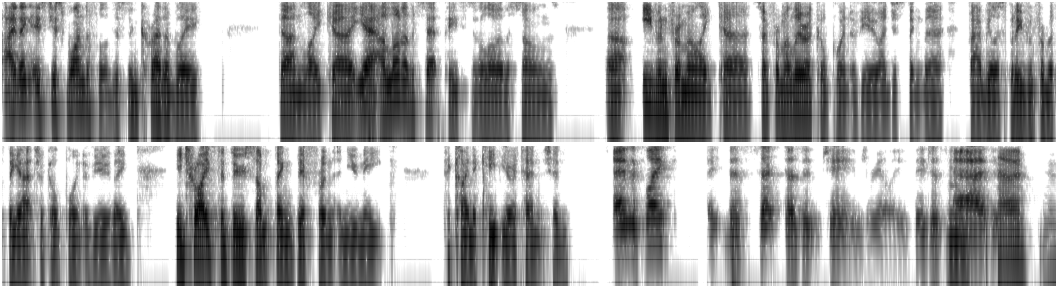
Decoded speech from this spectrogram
I think it's just wonderful, just incredibly done. Like uh yeah, a lot of the set pieces and a lot of the songs uh even from a like uh so from a lyrical point of view, I just think they're fabulous, but even from a theatrical point of view, they he tries to do something different and unique to kind of keep your attention. and it's like the set doesn't change really. They just Mm. add No, yeah.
